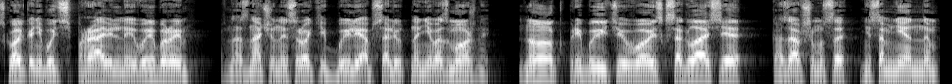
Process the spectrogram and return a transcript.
сколько-нибудь правильные выборы в назначенные сроки были абсолютно невозможны, но к прибытию войск согласия, казавшемуся несомненным,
